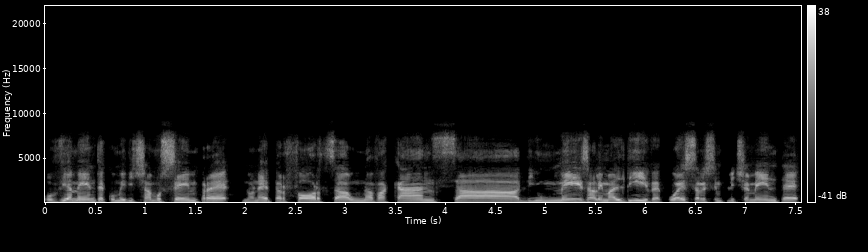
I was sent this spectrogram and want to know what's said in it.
Ovviamente, come diciamo sempre, non è per forza una vacanza di un mese alle Maldive, può essere semplicemente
